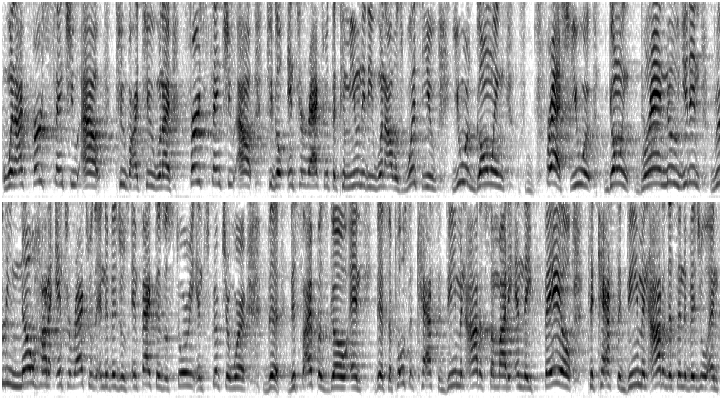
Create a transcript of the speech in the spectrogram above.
when I first sent you out two by two, when I first sent you out to go interact with the community, when I was with you, you were going fresh. You were going brand new. You didn't really know how to interact with individuals. In fact, there's a story in scripture where the disciples go and they're supposed to cast a demon out of somebody and they fail to cast a demon out of this individual. And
